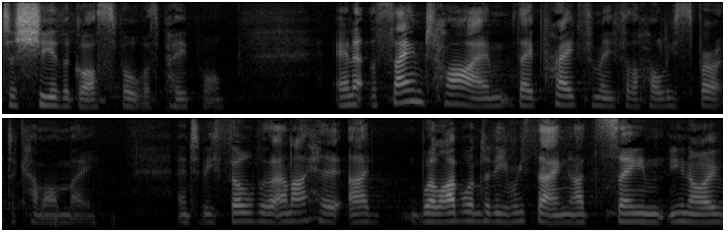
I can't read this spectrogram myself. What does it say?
to share the gospel with people. And at the same time, they prayed for me for the Holy Spirit to come on me and to be filled with it. And I had, I, well, I wanted everything. I'd seen, you know,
